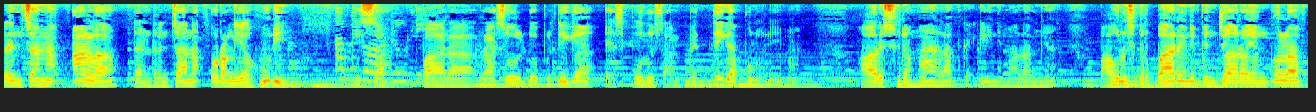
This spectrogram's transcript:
rencana Allah dan rencana orang Yahudi. Kisah para Rasul 23 ayat 10 sampai 35. Hari sudah malam kayak gini malamnya. Paulus berbaring di penjara yang gelap.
